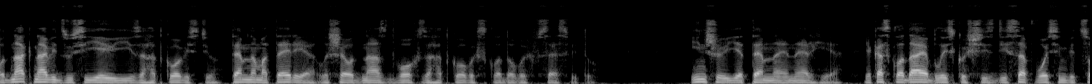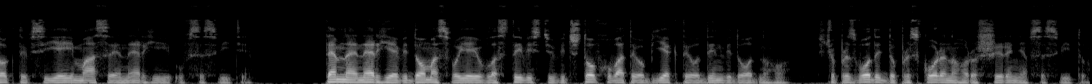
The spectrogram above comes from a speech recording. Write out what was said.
Однак навіть з усією її загадковістю темна матерія лише одна з двох загадкових складових Всесвіту. Іншою є темна енергія, яка складає близько 68% всієї маси енергії у всесвіті. Темна енергія відома своєю властивістю відштовхувати об'єкти один від одного, що призводить до прискореного розширення всесвіту.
